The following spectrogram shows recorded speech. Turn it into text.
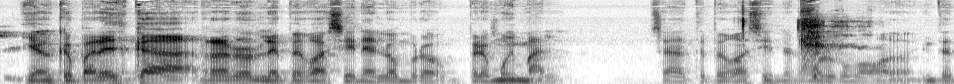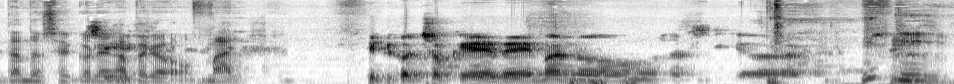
sí. Y aunque parezca raro, le pego así en el hombro, pero muy mal. O sea, te pego así en el hombro como intentando ser colega, Sí. pero mal. Típico choque de manos así que sí.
